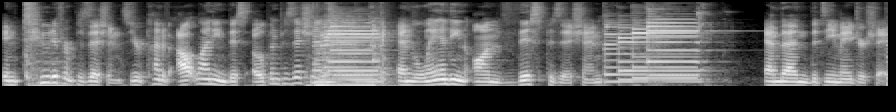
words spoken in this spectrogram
in two different positions. You're kind of outlining this open position and landing on this position and then the D major shape.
